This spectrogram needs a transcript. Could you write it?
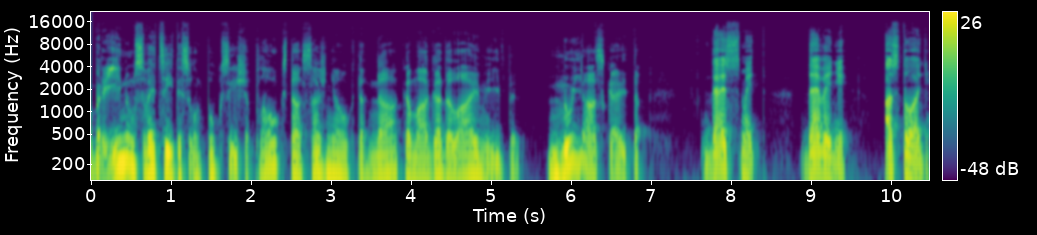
brīnums vecītes un puksīša plaukstā sažņaukta nākamā gada laimīte. Nu jāskaita! Desmit, deviņi, astoņi,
